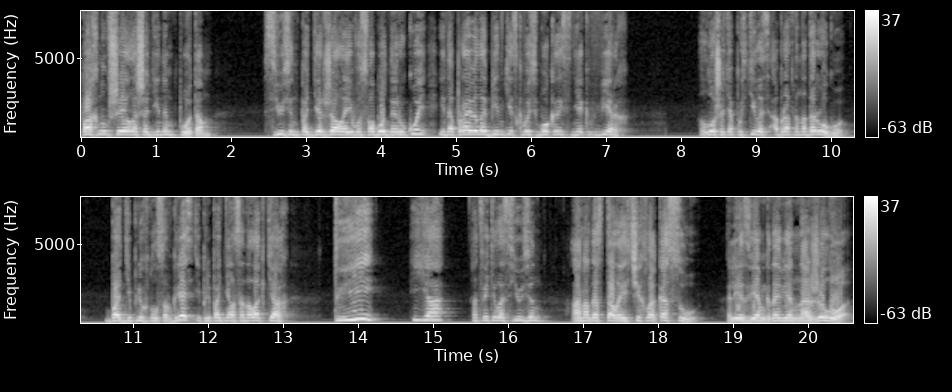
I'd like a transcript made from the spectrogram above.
пахнувшее лошадиным потом. Сьюзен поддержала его свободной рукой и направила бинки сквозь мокрый снег вверх. Лошадь опустилась обратно на дорогу. Бадди плюхнулся в грязь и приподнялся на локтях. «Ты?» «Я», – ответила Сьюзен. Она достала из чехла косу. Лезвие мгновенно ожило.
